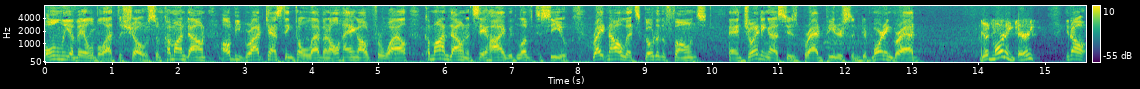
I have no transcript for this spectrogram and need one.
only available at the show. So come on down. I'll be broadcasting till 11. I'll hang out for a while. Come on down and say hi. We'd love to see you. Right now, let's go to the phones. And joining us is Brad Peterson. Good morning, Brad. Good morning, Terry. You know,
